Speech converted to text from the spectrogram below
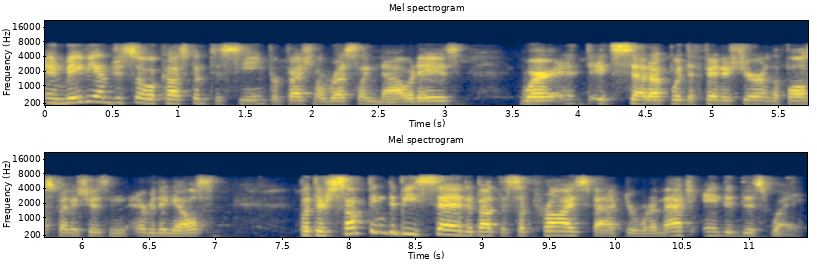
And maybe I'm just so accustomed to seeing professional wrestling nowadays where it's set up with the finisher and the false finishes and everything else. But there's something to be said about the surprise factor when a match ended this way.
